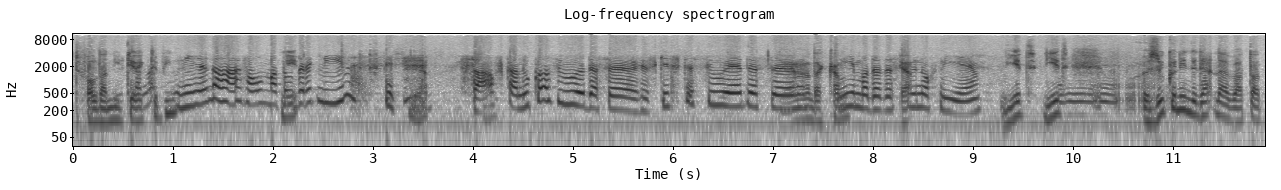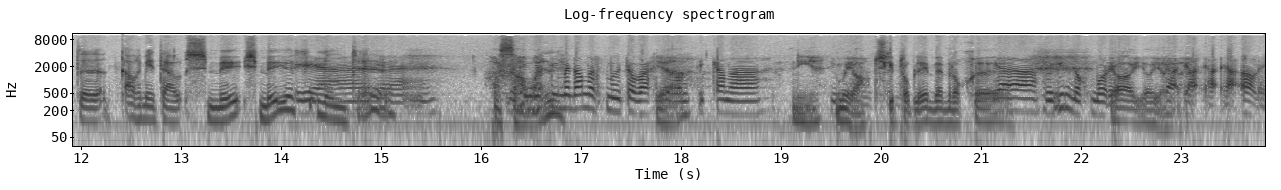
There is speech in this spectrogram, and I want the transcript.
Het valt dan niet direct te binnen. Nee, dat valt maar toch Nee. direct niet in. Ja. Saaf kan ook al zo, dat ze geskift is zo, hè. Dat ze, Ja, dat kan. Nee, maar dat is Ja. toen nog niet, hè. Niet, niet. We zoeken inderdaad naar wat dat eh, het algemeen taal smeu, smeuig noemt. Hè. ja. Wat zou wel? iemand anders moeten wachten, Ja. want ik kan... eh Nee, hè. maar ja, het is geen probleem. We hebben nog... eh, ja, we beginnen nog morgen. Ja, ja, ja, Ja, ja. ja, ja, ja, allee.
